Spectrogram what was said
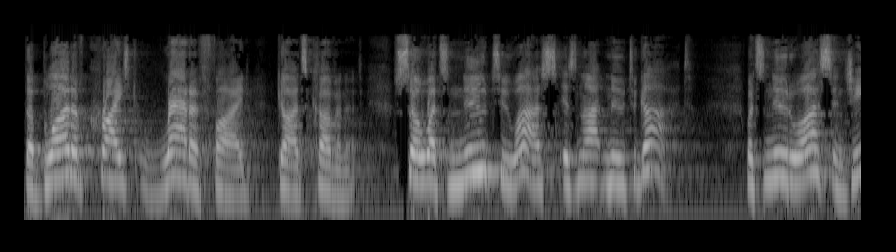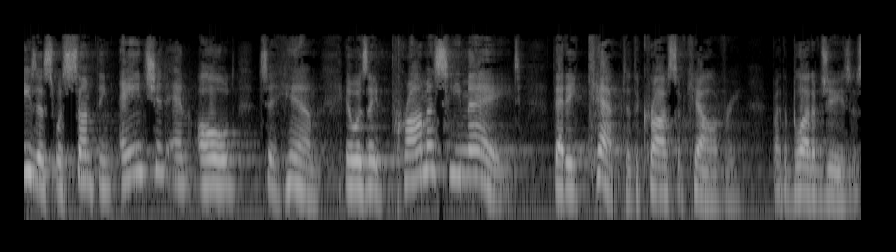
The blood of Christ ratified God's covenant. So what's new to us is not new to God. What's new to us in Jesus was something ancient and old to him. It was a promise he made that he kept at the cross of Calvary by the blood of Jesus.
